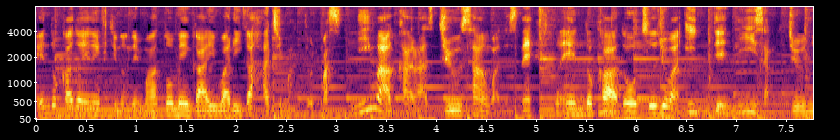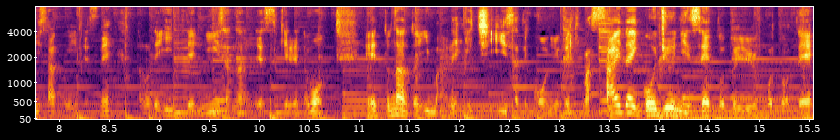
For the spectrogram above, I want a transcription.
エンドカード NFT のね、まとめ買い割が始まっております。2話から13話ですね、エンドカードを通常は1.2差、12作品ですね。なので1.2差なんですけれども、え、っと、なんと今ね、1イーサで購入できます。最大50人セットということで、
